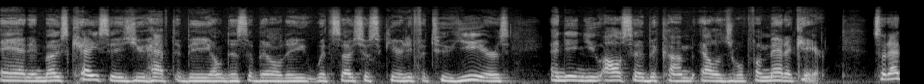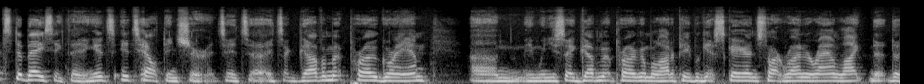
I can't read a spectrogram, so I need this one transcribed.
and in most cases you have to be on disability with Social Security for two years, and then you also become eligible for Medicare. So that's the basic thing. It's it's health insurance. It's a, it's a government program. Um, and when you say government program, a lot of people get scared and start running around like the, the,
